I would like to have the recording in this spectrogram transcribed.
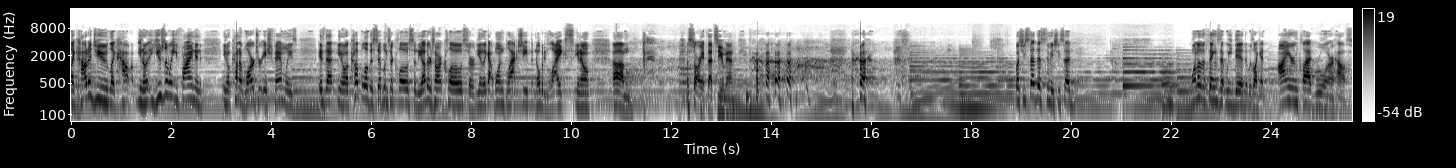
Like, how did you, like, how, you know, usually what you find in, you know, kind of larger ish families is that, you know, a couple of the siblings are close and the others aren't close, or, you know, they got one black sheep that nobody likes, you know. Um, sorry if that's you, man. but she said this to me. She said, one of the things that we did that was like an ironclad rule in our house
